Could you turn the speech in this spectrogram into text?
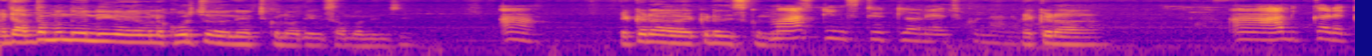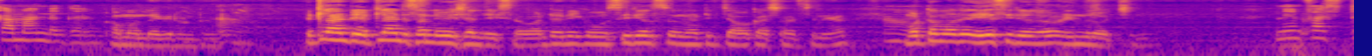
అంటే అంతకుముందు నీకు ఏమైనా కోర్సు నేర్చుకున్నావు దీనికి సంబంధించి? ఎక్కడ ఎక్కడ తీసుకున్నావు? మాస్క్ ఇన్స్టిట్యూట్లో నేర్చుకున్నాను. ఎక్కడ? అది ఇక్కడే కమాండ్ దగ్గర. ఖమ్మం దగ్గర ఉంటుంది. ఎట్లాంటి ఎట్లాంటి సన్నివేశాలు చేసావు? అంటే నీకు సీరియల్స్ నటించే అవకాశం వచ్చింది. మొట్టమొదటి ఏ సీరియల్ ఇందులో వచ్చింది? నేను ఫస్ట్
